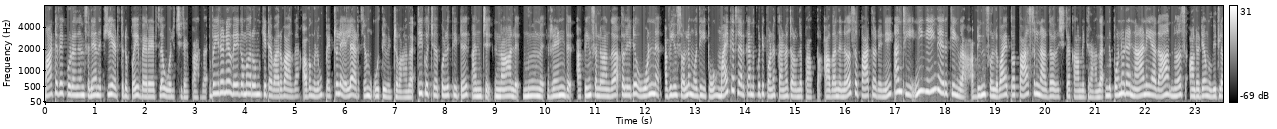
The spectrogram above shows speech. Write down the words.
மாட்டவே கூடாதுன்னு சொல்லி அந்த கீ எடுத்துட்டு போய் வேற இடத்துல ஒழிச்சு வைப்பாங்க. இப்ப ஹீரோனியும் வேகமா ரூம் கிட்ட வருவாங்க. அவங்களும் பெட்ரோலை எல்லா இடத்துலயும் ஊத்தி விட்டுருவாங்க. தீக்குச்சியை கொளுத்திட்டு அஞ்சு நாலு மூணு ரெண்டு அப்படின்னு சொல்லுவாங்க. சொல்லிட்டு ஒன்னு அப்படின்னு சொல்லும் போது இப்போ மயக்கத்துல இருக்க அந்த குட்டி பொண்ணு கண்ணை திறந்து பாப்பா அவ அந்த நர்ஸை பார்த்த உடனே ஆண்டி நீங்க இங்க இருக்கீங்களா? அப்படின்னு சொல்லுவா. இப்ப பாஸ்டல் நடந்த ஒரு விஷயத்த காமிக்கிறாங்க. இந்த பொண்ணோட நானியா தான் நர்ஸ் ஆல்ரெடி அவங்க வீட்டுல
